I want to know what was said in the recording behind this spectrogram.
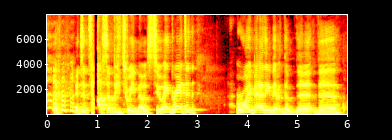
it's a toss up between those two. And granted, Roy Batty, the the the, the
